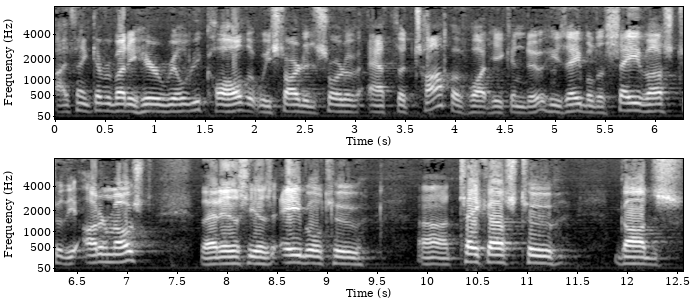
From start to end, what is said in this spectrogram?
I think everybody here will recall that we started sort of at the top of what He can do. He's able to save us to the uttermost. That is, He is able to uh, take us to God's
